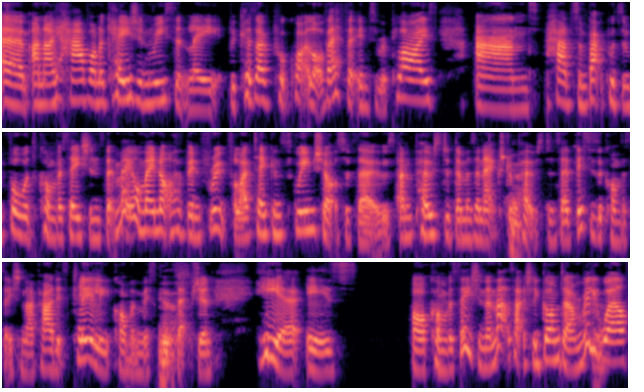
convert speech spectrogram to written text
Um, and I have on occasion recently, because I've put quite a lot of effort into replies and had some backwards and forwards conversations that may or may not have been fruitful, I've taken screenshots of those and posted them as an extra Yeah. post and said, This is a conversation I've had. It's clearly a common misconception. Here is our conversation. And that's actually gone down really well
